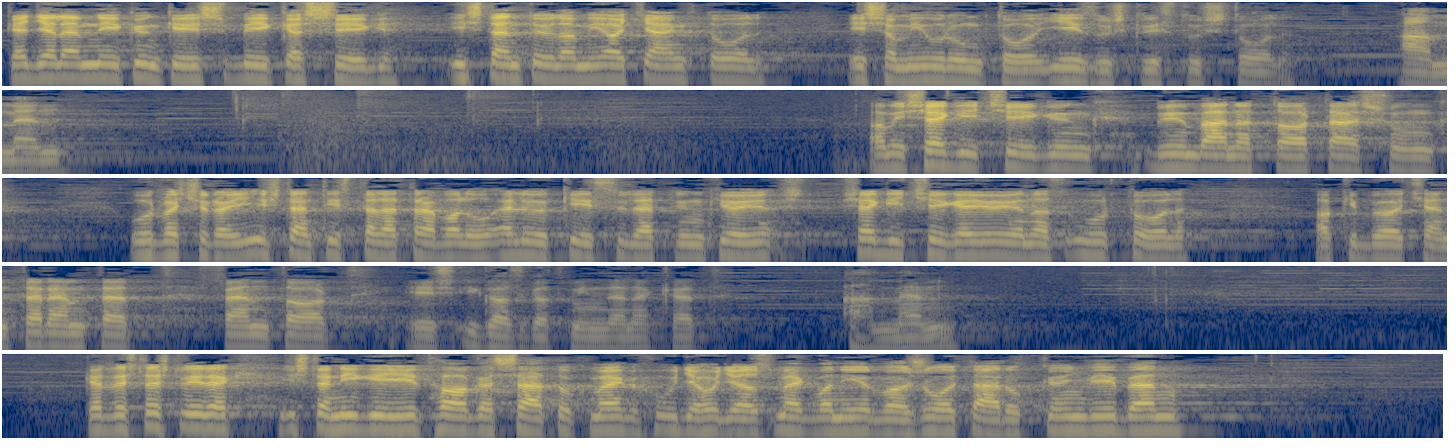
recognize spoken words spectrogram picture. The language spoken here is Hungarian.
Kegyelem nékünk és békesség Istentől, a mi atyánktól, és a mi Urunktól, Jézus Krisztustól. Amen. Ami segítségünk, bűnbánattartásunk, úrvacsorai Isten tiszteletre való előkészületünk, jöjjön, segítsége jöjjön az Úrtól, aki bölcsen teremtett, fenntart és igazgat mindeneket. Amen. Kedves testvérek, Isten igéjét hallgassátok meg, úgy, ahogy az megvan írva a Zsoltárok könyvében.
